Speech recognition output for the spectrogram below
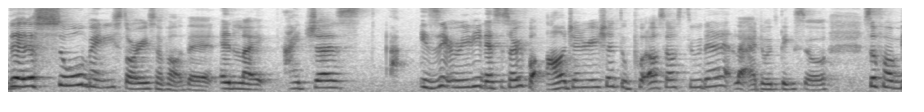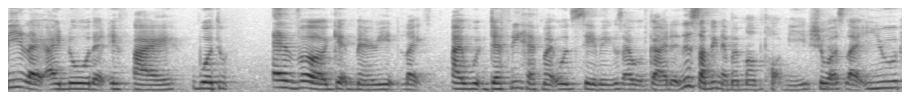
there- there's so many stories about that and like i just is it really necessary for our generation to put ourselves through that? Like i don't think so. So for me like i know that if i were to ever get married like i would definitely have my own savings. I would guide it. This is something that my mom taught me. She was like you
